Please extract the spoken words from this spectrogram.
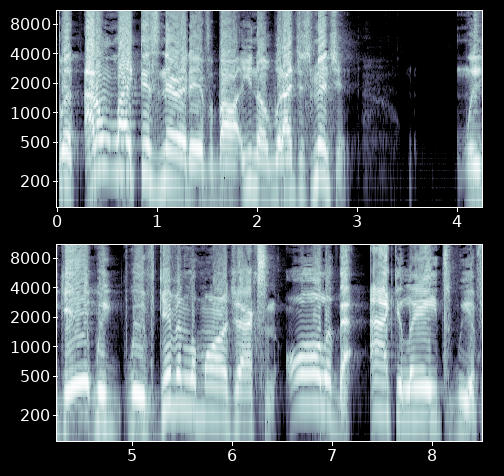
But I don't like this narrative about you know what I just mentioned we get we we've given Lamar Jackson all of the accolades we have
